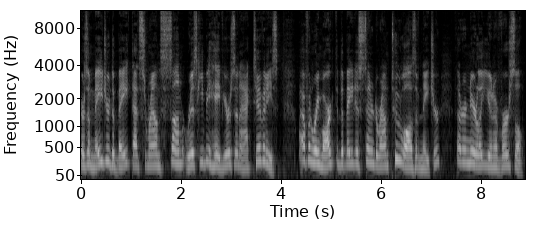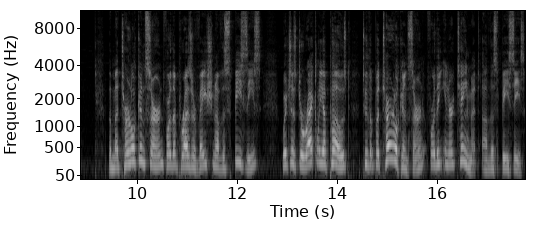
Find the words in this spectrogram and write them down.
There's a major debate that surrounds some risky behaviors and activities. I often remark the debate is centered around two laws of nature that are nearly universal the maternal concern for the preservation of the species, which is directly opposed to the paternal concern for the entertainment of the species.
